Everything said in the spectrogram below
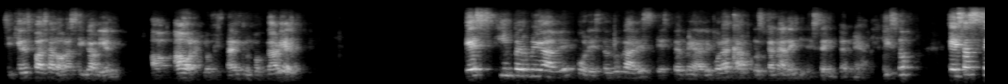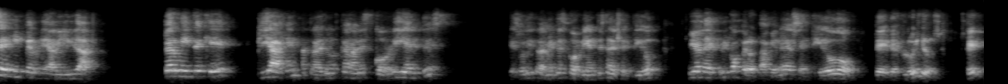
Si quieres pasar ahora sí, Gabriel. Ahora, lo que está diciendo un poco Gabriel. Es impermeable por estos lugares, es permeable por acá, por los canales, y es impermeable. ¿Listo? Esa semipermeabilidad permite que viajen a través de unos canales corrientes, que son literalmente corrientes en el sentido bioeléctrico, pero también en el sentido de, fluidos. ¿sí?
